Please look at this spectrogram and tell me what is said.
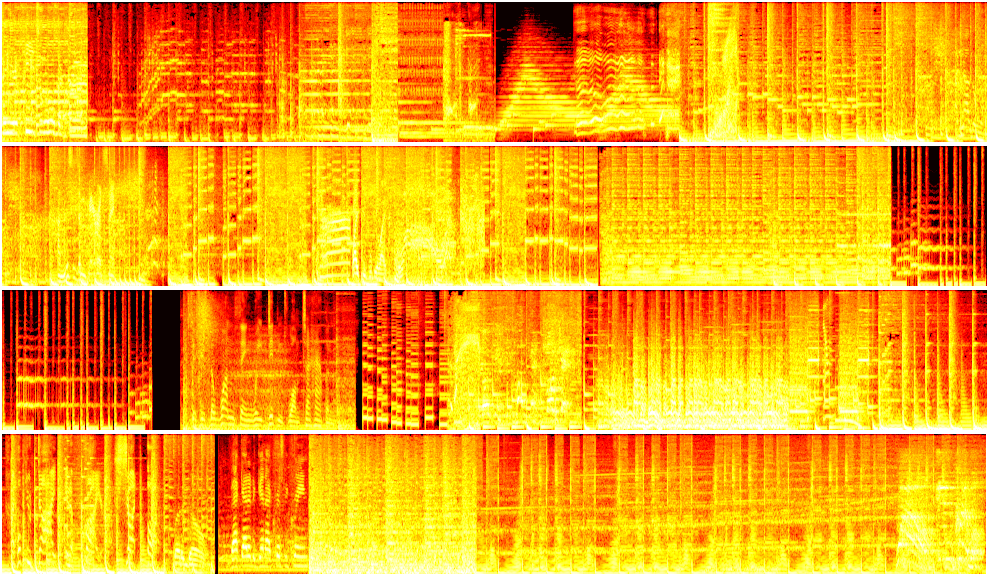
We need a pizza over. Another one. And this is embarrassing. White people be like, wow. The one thing we didn't want to happen. I hope you die in a fire. Shut up. Back at it again at Krispy Kreme. Unbelievable!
